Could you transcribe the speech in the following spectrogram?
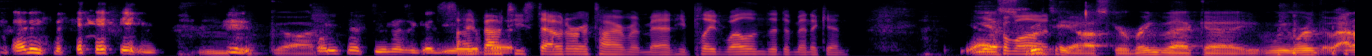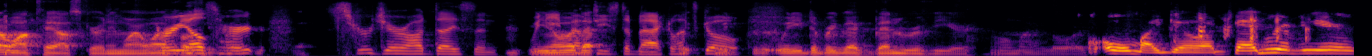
anything. Oh, God, 2015 was a good year. Sign Bautista out of retirement, man. He played well in the Dominican. Yeah, yes, come on. Teoscar. Bring back. Uh, we were. I don't want Teoscar anymore. I want. Gurriel's hurt. Screw Jarrod Dyson. We you need Bautista that, back. Let's we, go. We, we, need to bring back Ben Revere. Oh my lord. Oh my god, Ben Revere.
